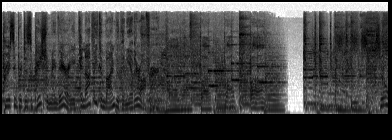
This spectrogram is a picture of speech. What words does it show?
Price and participation may vary, cannot be combined with any other offer. Two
